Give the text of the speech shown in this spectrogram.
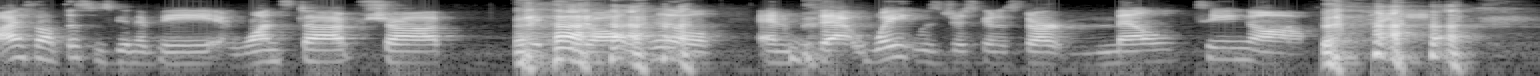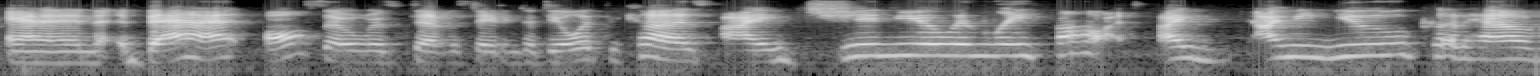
I thought this was going to be a one-stop shop, fix it all pill, and that weight was just going to start melting off. and that also was devastating to deal with because I genuinely thought I I mean you could have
